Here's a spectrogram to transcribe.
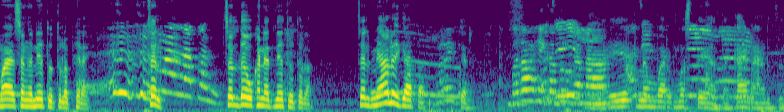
माया संग नेतो तुला फिराय. चल. चल दवाखान्यात नेतो तुला. चल मी आलोय की आता. चल. बरं आहे का दुर्गाला एक नंबर मस्त आहे आता. काय नाही अडचण.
